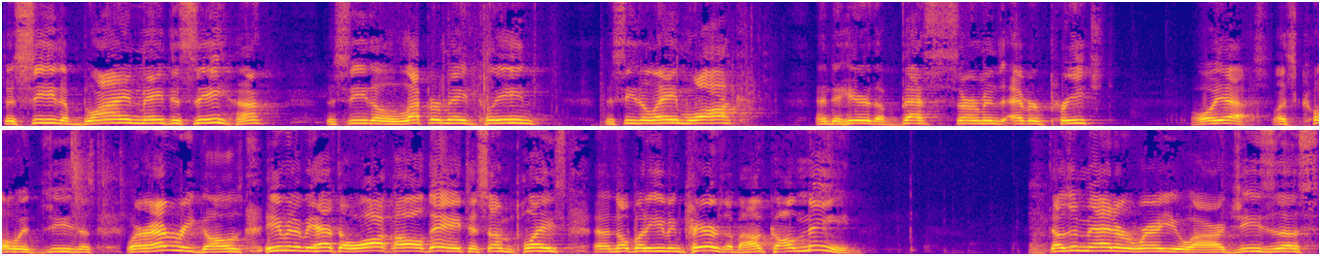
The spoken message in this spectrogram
To see the blind made to see, huh? To see the leper made clean, to see the lame walk, and to hear the best sermons ever preached. Oh, yes, let's go with Jesus wherever he goes, even if we have to walk all day to some place uh, nobody even cares about called Nain. It doesn't matter where you are, Jesus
